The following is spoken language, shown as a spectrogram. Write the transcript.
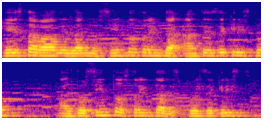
que esta va del año 130 a.C. al 230 después de Cristo.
